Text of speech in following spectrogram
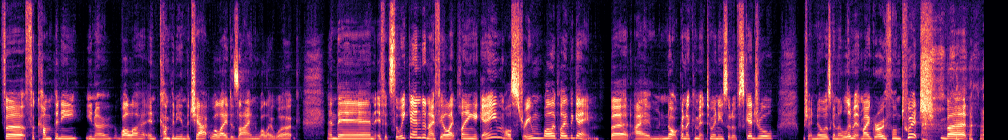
for for company, you know, while I in company in the chat while I design, while I work. And then if it's the weekend and I feel like playing a game, I'll stream while I play the game. But I'm not going to commit to any sort of schedule, which I know is going to limit my growth on Twitch. But uh,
